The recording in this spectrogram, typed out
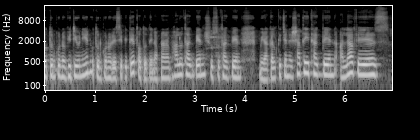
নতুন কোনো ভিডিও নিয়ে, নতুন কোনো রেসিপিতে। ততদিন আপনারা ভালো থাকবেন, সুস্থ থাকবেন মিরাকাল কিচেনের সাথেই থাকবেন। আল্লাহ হাফেজ।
